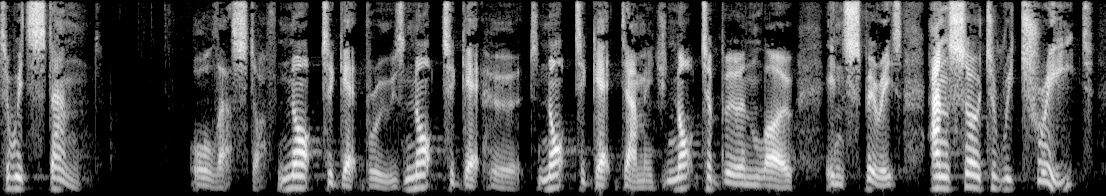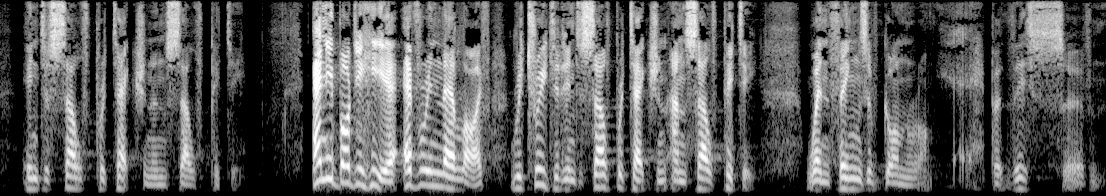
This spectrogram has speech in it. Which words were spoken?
to withstand all that stuff, not to get bruised, not to get hurt, not to get damaged, not to burn low in spirits, and so to retreat into self protection and self pity. Anybody here ever in their life retreated into self protection and self pity when things have gone wrong? Yeah, but this servant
